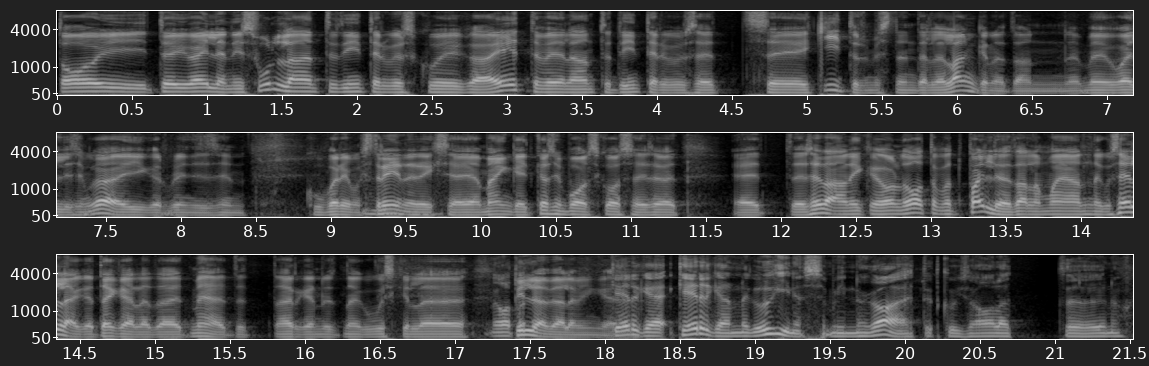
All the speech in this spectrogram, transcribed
toi, tõi välja nii sulle antud intervjuus kui ka ETV-le antud intervjuus, et see kiitus, mis nendele langenud on, me ju valisime ka Igor Prinsi siin kuu parimaks treeneriks ja, ja mängijaid ka sümboolses koosseisu, et et seda on ikkagi olnud ootamatult palju ja tal on vaja olnud nagu sellega tegeleda, et mehed, et ärge nüüd nagu kuskile no, pilve peale minge. kerge, kerge on nagu õhinesse minna ka, et, et kui sa oled noh,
